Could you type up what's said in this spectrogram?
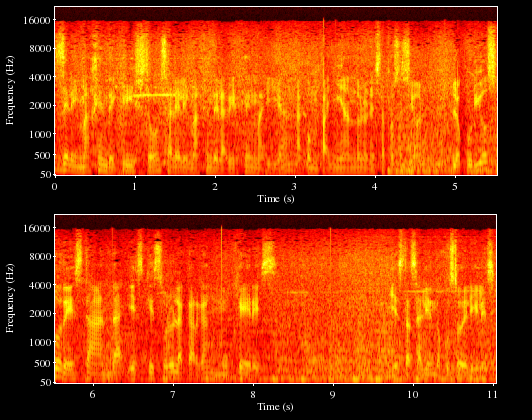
Atrás de la imagen de Cristo sale la imagen de la Virgen María acompañándolo en esta procesión. Lo curioso de esta anda es que solo la cargan mujeres y está saliendo justo de la iglesia.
